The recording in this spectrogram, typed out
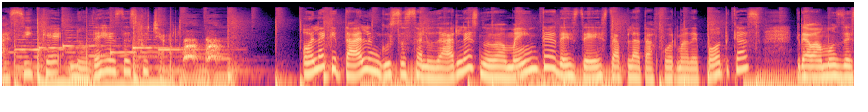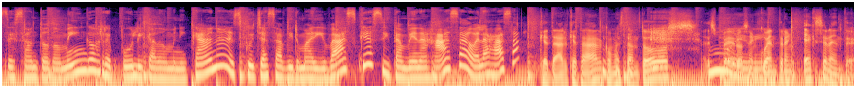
así que no dejes de escuchar. Hola, ¿qué tal? Un gusto saludarles nuevamente desde esta plataforma de podcast. Grabamos desde Santo Domingo, República Dominicana. Escuchas a Virmari Vázquez y también a Hasa. Hola, Hasa. ¿Qué tal? ¿Qué tal? ¿Cómo están todos? Espero se encuentren excelente.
